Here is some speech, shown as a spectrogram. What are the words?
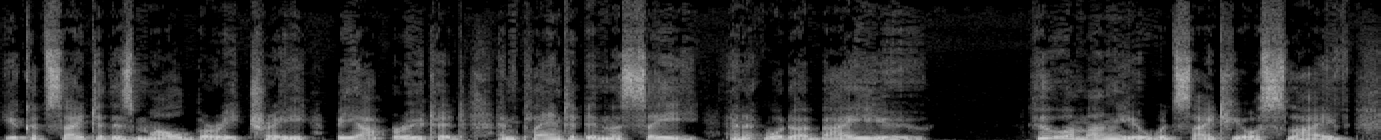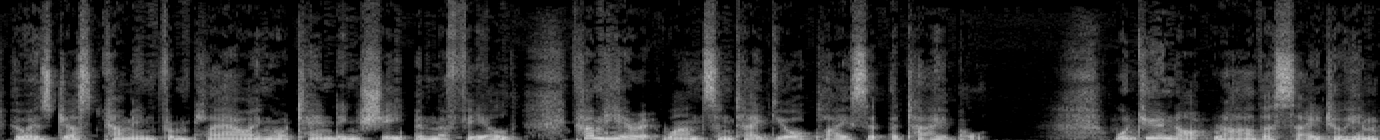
you could say to this mulberry tree, Be uprooted and planted in the sea, and it would obey you. Who among you would say to your slave, who has just come in from ploughing or tending sheep in the field, Come here at once and take your place at the table? Would you not rather say to him,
